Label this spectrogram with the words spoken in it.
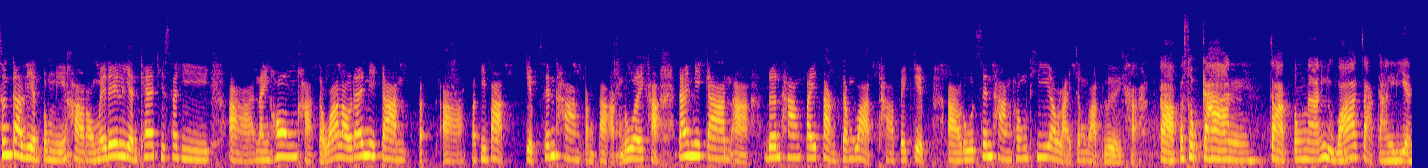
ซึ่งการเรียนตรงนี้ค่ะ เราไม่ได้เรียนแค่ทฤษฎีอ่าในห้องค่ะ แต่ว่าเราได้มีการปฏิอ่า ปฏิบัติเก็บเส้นทางต่างๆ ด้วยค่ะ ได้มีการเดินทางไปต่างจังหวัดค่ะ ไปเก็บรูทเส้นทางท่องเที่ยวหลายจังหวัดเลยค่ะ ประสบการณ์จากตรงนั้นหรือว่าจากการเรียน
